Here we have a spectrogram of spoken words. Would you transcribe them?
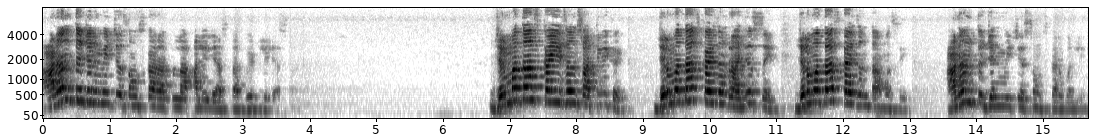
अनंत जन्मीचे संस्कार आपल्याला आलेले असतात भेटलेले असतात. जन्मताच काही जण सात्विक आहेत. जन्मताच काही जण राजस आहेत. जन्मताच काही जण तामस आहेत. अनंत जन्मीचे संस्कार बनलेले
